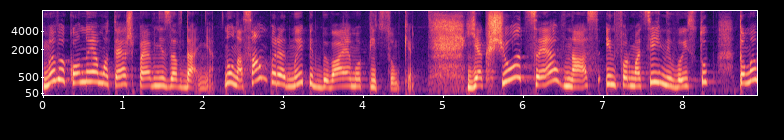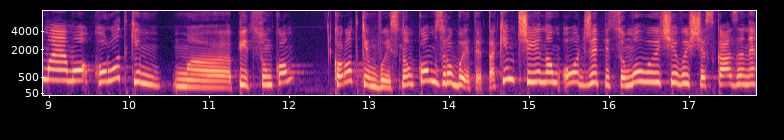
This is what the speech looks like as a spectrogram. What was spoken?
ми виконуємо теж певні завдання. Ну, насамперед, ми підбиваємо підсумки. Якщо це в нас інформаційний виступ, то ми маємо коротким е, підсумком. Коротким висновком зробити таким чином, отже, підсумовуючи вище сказане,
